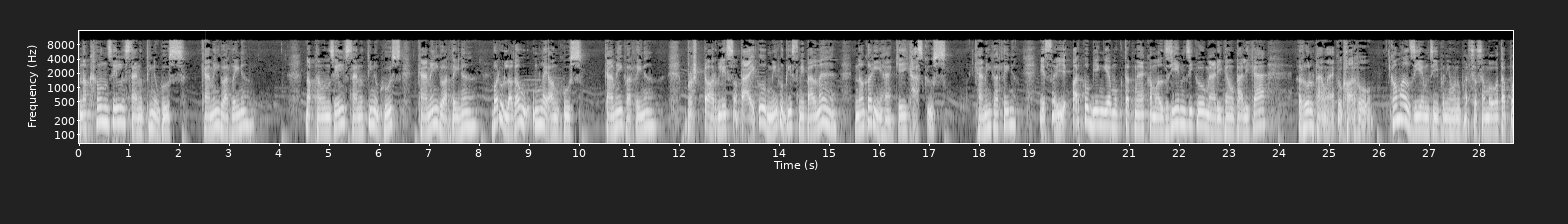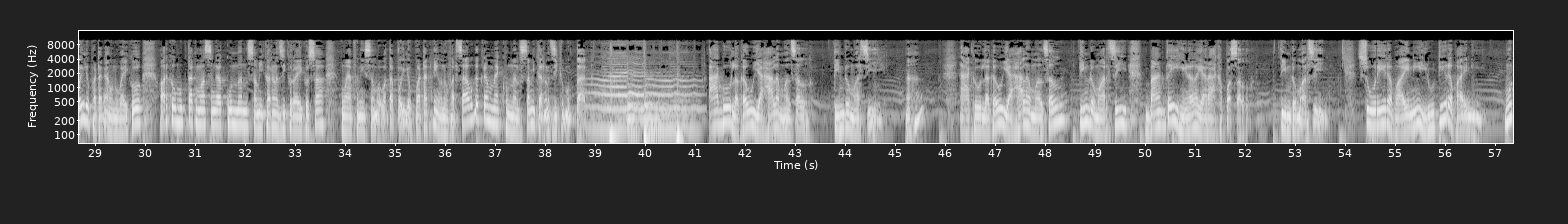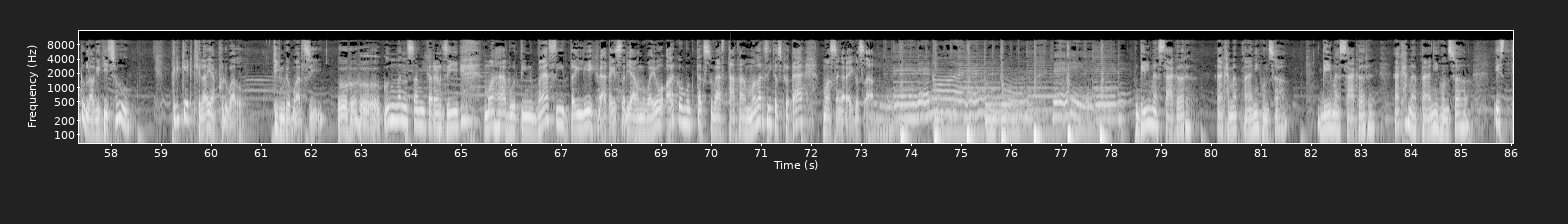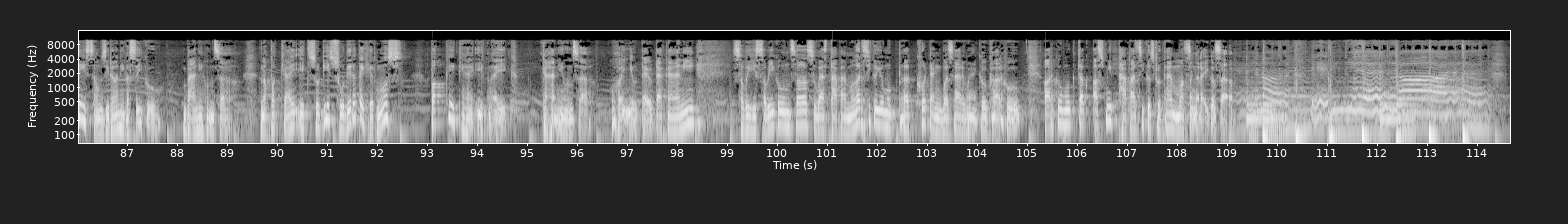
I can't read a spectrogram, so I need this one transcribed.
नखाउन्जेल सानोतिनो घुस कामै गर्दैन। नखाउन्जेल सानोतिनो घुस कामै गर्दैन। बरु लगाऊ उनलाई अङ्कुश कामै गर्दैन। भ्रष्टहरूले सताएको मेरो देश नेपालमा नगरी यहाँ केही खासखुस कामै गर्दैन। यसरी अर्को व्यङ्ग्य मुक्तकमा कमल जीएमजीको माडी गाउँपालिका रोल्पा उहाँको घर हो। कमल जीएमजी पनि हुनुपर्छ सम्भवतः। पहिलो पटक आउनु भएको अर्को मुक्तक मसँग कुन्दन समीकरणजीको रहेको छ। उहाँ पनि सम्भवतः पहिलो पटक नै हुनुपर्छ। अबको क्रममा कुन्दन समीकरणजीको मुक्तक। आगो लगाऊ या हाल मलचल तिम्रो मर्जी। आगो लगाऊ या हाल मलचल तिम्रो मर्जी। बाँड्दै हिँड या राख पसल? तिम्रो मर्जी। चोरेर भए नि लुटेर भए नि मुटु लगेकी छौ। क्रिकेट खेल या फुटबल? तिम्रो मर्सी ओहो कुन्दन समीकरणजी महाबोतिन बाँसी दैलेखबाट यसरी आउनुभयो अर्को मुक्तक सुभाष थापा मगर्जीको श्रोता मसँग रहेको छ। दिलमा सागर आँखामा पानी हुन्छ। दिलमा सागर आँखामा पानी हुन्छ यस्तै सम्झिरहने कसैको बानी हुन्छ। नपत्याए एकचोटि सोधेर त हेर्नुहोस् पक्कै त्यहाँ एक न एक कहानी हुन्छ। है एउटा एउटा कहानी। सबै सबैको हुन्छ। सुभाष थापा मगर्जीको यो मुक्तक खोटाङ बजार उहाँको घर हो। अर्को मुक्तक अस्मित थापाजीको श्रोता मसँग रहेको छ।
